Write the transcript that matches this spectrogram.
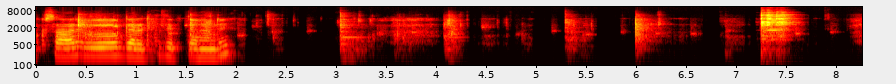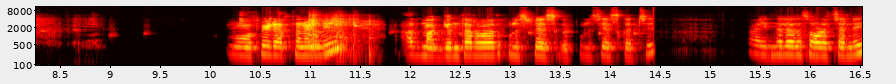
ఒకసారి గరిటతో తిప్పుతానండి. మూత పెడేస్తానండి అది మగ్గిన తర్వాత పులుసు వేసుకు పులుసు వేసుకొచ్చి అయిందో లేదో చూడొచ్చండి.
